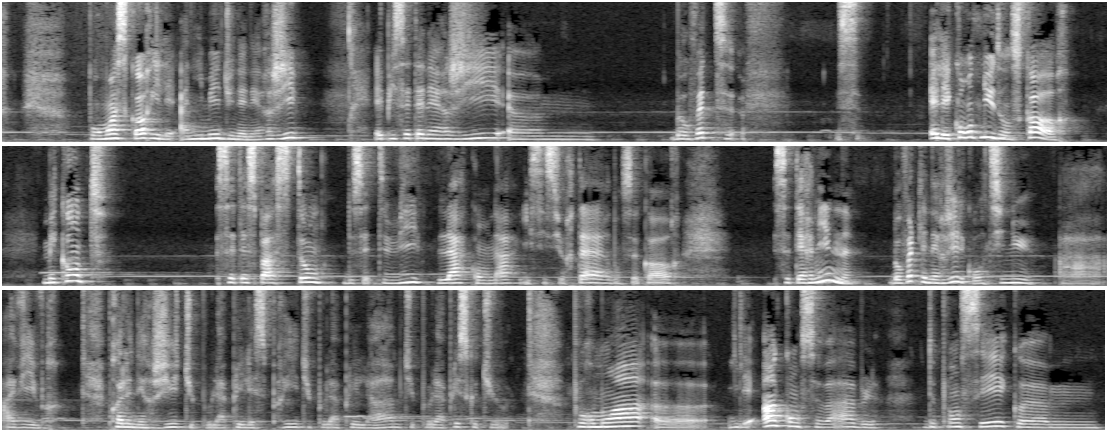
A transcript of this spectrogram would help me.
Pour moi, ce corps, il est animé d'une énergie. Et puis cette énergie, euh, ben, au fait, elle est contenue dans ce corps. Mais quand cet espace-temps de cette vie-là qu'on a ici sur Terre, dans ce corps, se termine, ben, en fait, l'énergie, elle continue à, vivre. Après, l'énergie, tu peux l'appeler l'esprit, tu peux l'appeler l'âme, tu peux l'appeler ce que tu veux. Pour moi, euh, il est inconcevable de penser qu'il hum,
